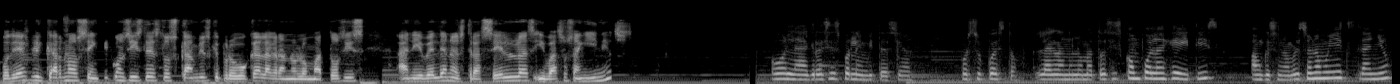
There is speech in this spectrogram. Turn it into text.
¿Podría explicarnos en qué consisten estos cambios que provoca la granulomatosis a nivel de nuestras células y vasos sanguíneos? Hola, gracias por la invitación. Por supuesto, la granulomatosis con polangeitis aunque su nombre suena muy extraño,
